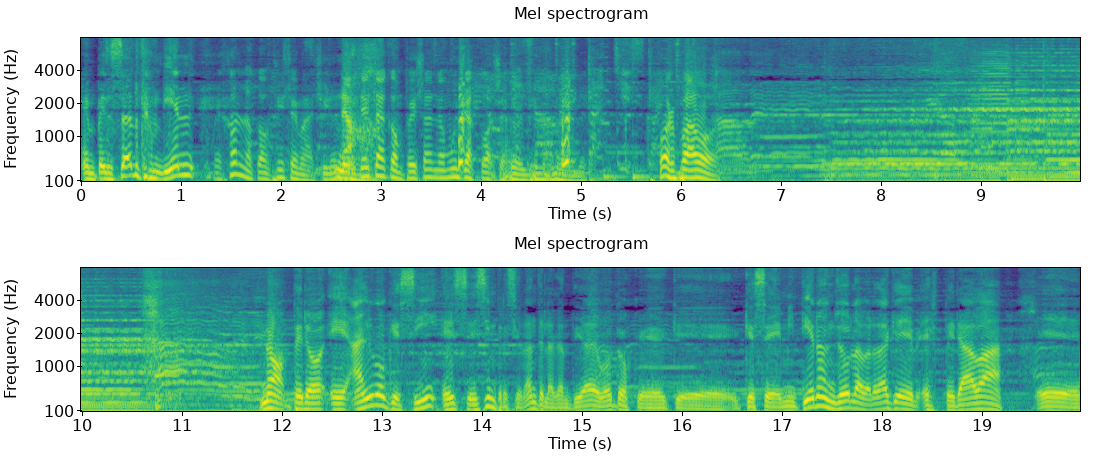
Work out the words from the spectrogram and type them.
en pensar también Mejor no confiese más, Chironi. No. Usted está confesando muchas cosas últimamente. Por favor. No, pero eh, algo que sí es, es impresionante la cantidad de votos que, que- se emitieron. Yo la verdad que esperaba eh,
